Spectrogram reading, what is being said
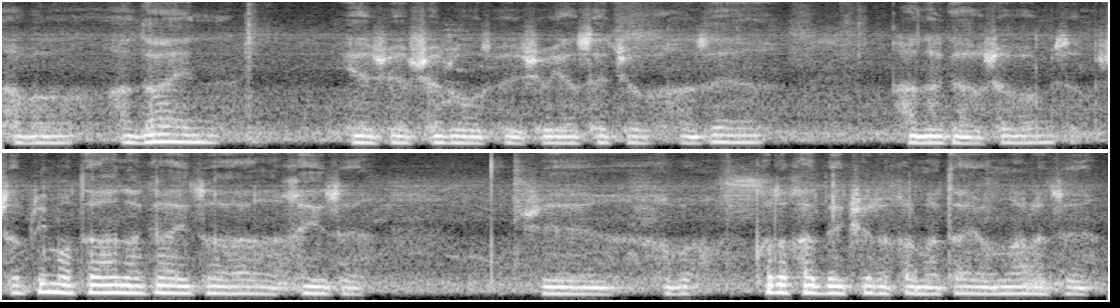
אבל עדיין יש אפשרות שהוא יעשה תשובה. זה הנהגה. עכשיו, מספרים אותה הנהגה את החייזה, שכל אחד בהקשר אחר מתי הוא אמר את זה.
